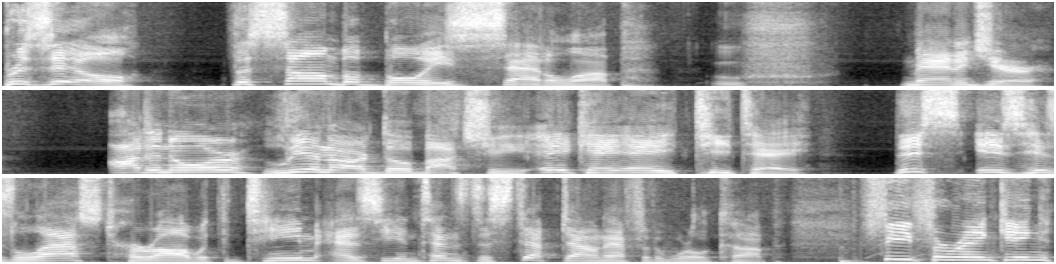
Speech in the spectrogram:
Brazil, the Samba boys saddle up. Manager, Adenor Leonardo Bacchi, aka Tite. This is his last hurrah with the team as he intends to step down after the World Cup. FIFA ranking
